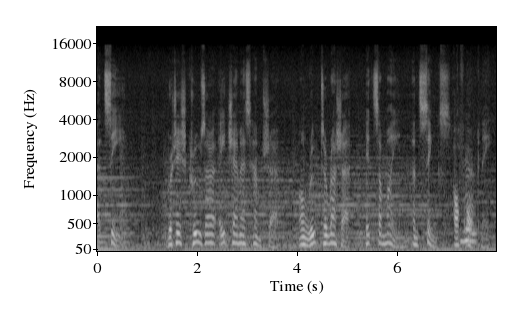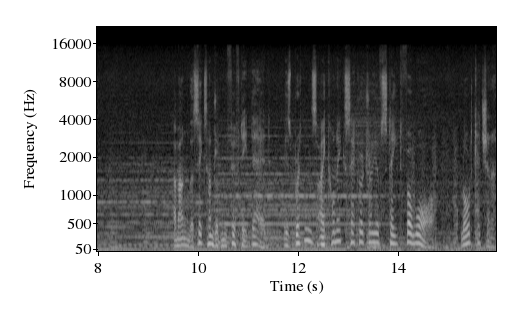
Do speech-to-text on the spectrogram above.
At sea, British cruiser HMS Hampshire, en route to Russia, hits a mine and sinks off mm. Orkney. Among the 650 dead is Britain's iconic Secretary of State for War, Lord Kitchener.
